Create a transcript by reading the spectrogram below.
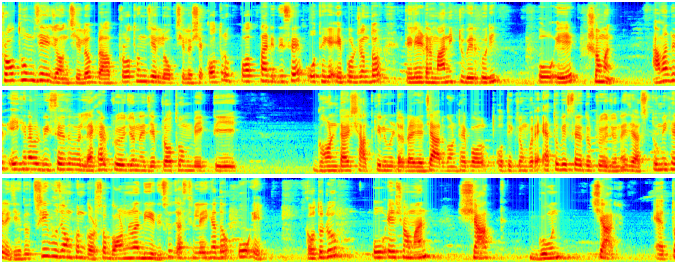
প্রথম যে জন ছিল বা প্রথম যে লোক ছিল, সে কতটুকু পথ পাড়ি দিছে? ও থেকে এ পর্যন্ত। তাহলে এটার মান একটু বের করি। ও, এ সমান। আমাদের এইখানে আবার বিস্তারিতভাবে লেখার প্রয়োজন যে প্রথম ব্যক্তি ঘন্টায় সাত কিলোমিটার ব্যাগে চার ঘন্টায় পথ অতিক্রম করে, এত বিস্তারিত প্রয়োজন জাস্ট তুমি খেলে যেহেতু ত্রিভুজ অঙ্কন করছ, বর্ণনা দিয়ে দিছো জাস্ট লেখা দাও ও, এ। কতটুক? ও, এ সমান সাত গুণ চার। এত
